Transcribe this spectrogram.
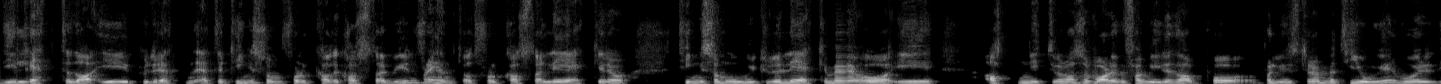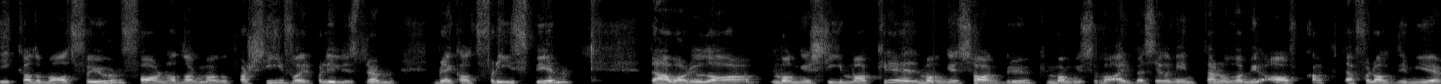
de lette da i pudretten etter ting som folk hadde kasta i byen. For det hendte at folk kasta leker og ting som unger kunne leke med. Og i 1890-åra så var det en familie da på, på, Lillestrøm med ti unger hvor de ikke hadde mat for jul. Faren hadde lagd mange par ski, for på Lillestrøm ble kalt Flisbyen. Der var det jo da mange skimakere, mange sagbruk, mange som var arbeidsledige om vinteren, og det var mye avkapp. Derfor lagde de mye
